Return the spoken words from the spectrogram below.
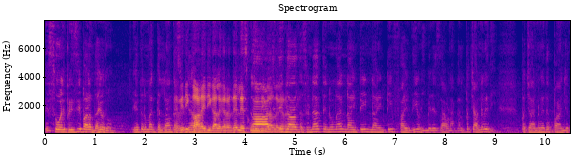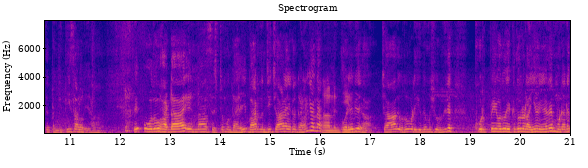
ਤੇ ਸੋਜ ਪ੍ਰਿੰਸੀਪਲ ਹੁੰਦਾ ਸੀ ਉਦੋਂ। ਇਹ ਤੈਨੂੰ ਮੈਂ ਗੱਲਾਂ ਇਹ ਦੱਸ ਵੀ ਦੀ ਕਾਲੇ ਦੀ ਗੱਲ ਕਰਨ ਦੇ ਲੈ ਸਕੂਲ ਦੀ ਕਾਲਜ ਗੱਲ ਦੀ ਗੱਲ ਦੱਸਣ ਤੈਨੂੰ ਮੈਂ 1995 ਦੀ ਹੋਣੀ ਮੇਰੇ ਹਿਸਾਬ ਨਾਲ ਗੱਲ 95 ਦੀ। 95 ਤੇ 5 ਤੇ 25 30 ਸਾਲ ਹੋ ਗਏ ਹਾਂ। ਤੇ ਉਦੋਂ ਸਾਡਾ ਇੰਨਾ ਸਿਸਟਮ ਹੁੰਦਾ ਸੀ ਬਾਹਰ ਨੰਜੀ ਚਾਹ ਵਾਲਾ ਇੱਕ ਗਾਣਾ ਨਹੀਂ ਚੱਲਦਾ। ਉਹ ਇਹ ਵੀ ਹੈਗਾ। ਚਾਹ ਦੇ ਉਦੋਂ ਬੜੀ ਉਹਦੇ ਮਸ਼ਹੂਰ ਹੁੰਦੀ ਤੇ ਖੁਰਪੇ ਉਦੋਂ ਇੱਕ ਦੋ ਲੜਾਈਆਂ ਹੋਈਆਂ ਤੇ ਮੁੰਡਿਆਂ ਨੇ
